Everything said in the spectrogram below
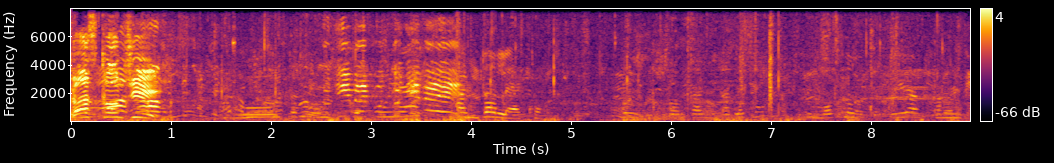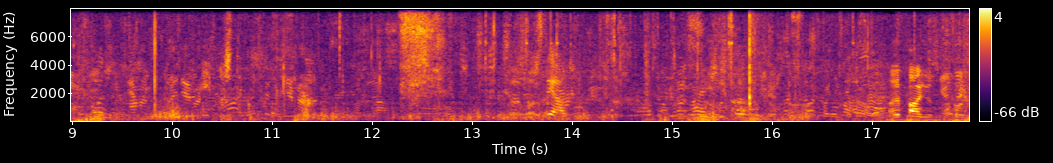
Czas kończy! just.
